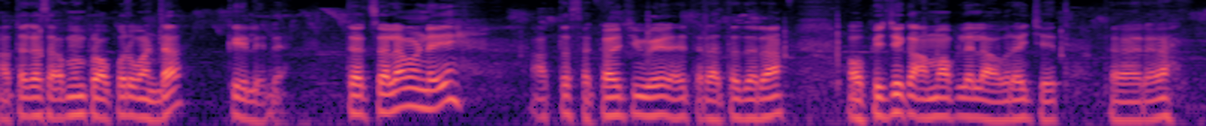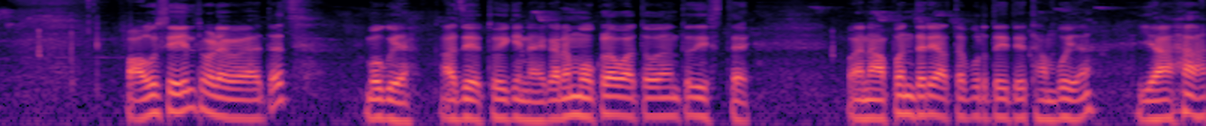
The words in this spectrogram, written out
आता कसं आपण प्रॉपर वंडा केलेला आहे. तर चला मंडळी आता सकाळची वेळ आहे तर आता जरा ऑफिसचे कामं आपल्याला आवरायचे आहेत. तर पाऊस येईल थोड्या वेळातच बघूया. आज येतो आहे की नाही? कारण मोकळं वातावरण तर दिसतं आहे पण आपण तरी आतापुरतं इथे थांबूया. या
